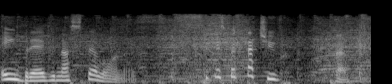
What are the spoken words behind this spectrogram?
em breve nas telonas. Fica a expectativa. É.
